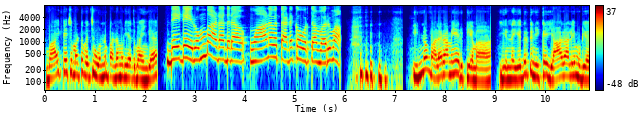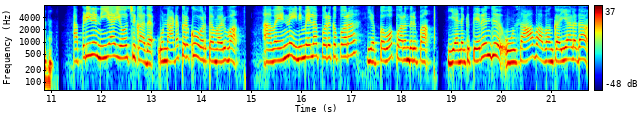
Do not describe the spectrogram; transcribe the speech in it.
வாய் பேச்சு மட்டும் வச்சு ஒன்றும் பண்ண முடியாதுமா இங்க? டேய் டேய் ரொம்ப அடாதடா. உன் ஆணவத்தை அடக்க ஒருத்தன் வருவான். இன்னும் வளராமையே இருக்கியம்மா. என்னை எதிர்த்து நிக்க யாராலையும் முடியாது. அப்படின்னு நீயா யோசிச்சுக்காத. உன் அடக்கறக்கும் ஒருத்தன் வருவான். அவன் என்ன இனிமேலா பிறக்க போறான்? எப்பவோ பிறந்திருப்பான். எனக்கு தெரிஞ்சு உன் சாவு அவன் கையால தான்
